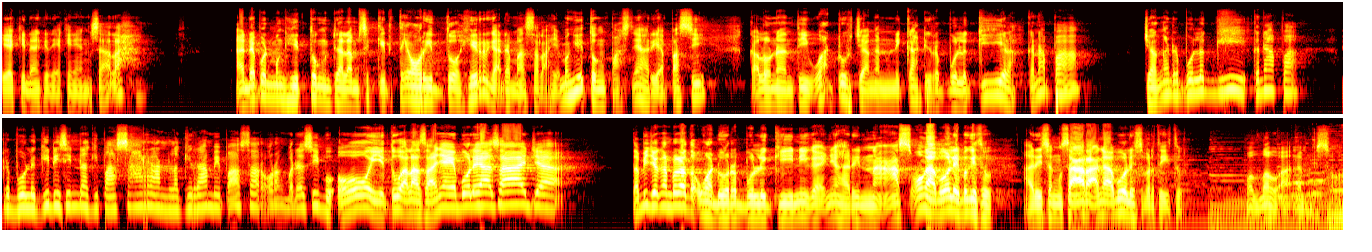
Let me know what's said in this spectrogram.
Keyakinan-keyakinan yang salah. Adapun menghitung dalam segi teori dohir nggak ada masalah ya. Menghitung pasnya hari apa sih? Kalau nanti, waduh jangan menikah di Rebu Legi lah. Kenapa? Jangan Rebu Legi. Kenapa? Rebo lagi di sini lagi pasaran, lagi rame pasar, orang pada sibuk. Oh itu alasannya ya boleh saja. Tapi jangan berkata, waduh Rebo lagi ini kayaknya hari nas. Oh nggak boleh begitu. Hari sengsara nggak boleh seperti itu. Wallahu a'lam bishawab.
